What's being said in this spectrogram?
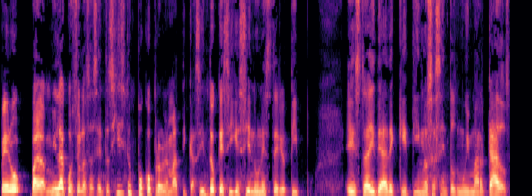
Pero para mí la cuestión de los acentos sigue siendo un poco problemática. Siento que sigue siendo un estereotipo. Esta idea de que tiene los acentos muy marcados.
